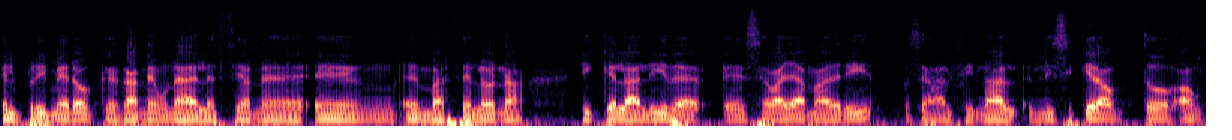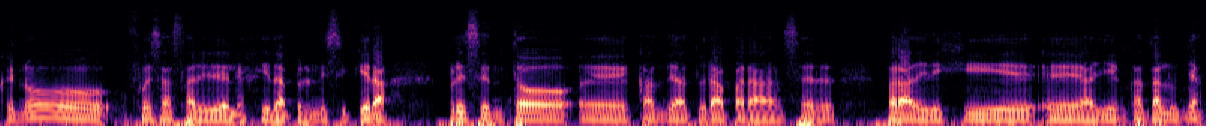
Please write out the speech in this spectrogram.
El primero que gane unas elecciones en, en Barcelona y que la líder se vaya a Madrid, o sea, al final ni siquiera optó, aunque no fuese a salir elegida, pero ni siquiera presentó eh, candidatura para ser para dirigir eh, allí en Cataluña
